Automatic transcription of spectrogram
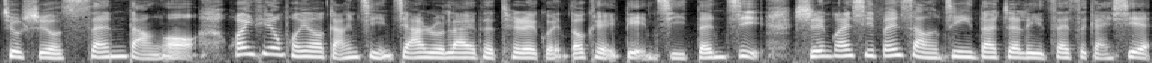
就是有三档哦。欢迎听众朋友赶紧加入 Light Telegram，都可以点击登记。时间关系，分享进行到这里，再次感谢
